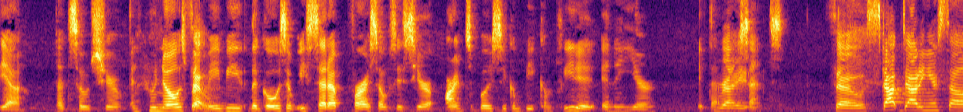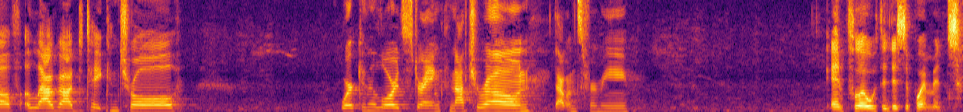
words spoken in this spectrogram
Yeah. That's so true. And who knows, so, but maybe the goals that we set up for ourselves this year aren't supposed to be completed in a year, if that right. makes sense. So stop doubting yourself, allow God to take control, work in the Lord's strength, not your own. That one's for me. And flow with the disappointment.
